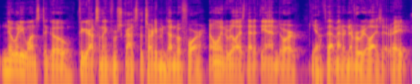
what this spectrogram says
nobody wants to go figure out something from scratch that's already been done before only to realize that at the end or you know for that matter never realize it right?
